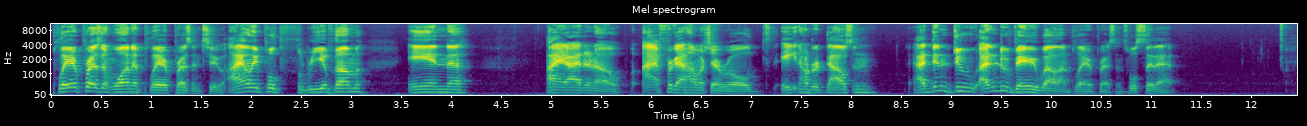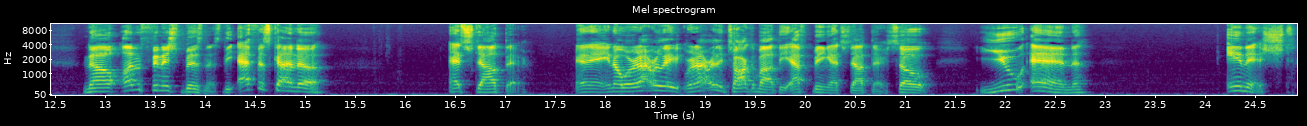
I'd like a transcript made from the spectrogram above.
player present one and player present two. I only pulled three of them in. I I don't know. I forgot how much I rolled. Eight hundred thousand. I didn't do I didn't do very well on player presents. We'll say that. Now, unfinished business. The F is kind of etched out there. And you know, we're not really we're not really talking about the F being etched out there. So UN inished.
